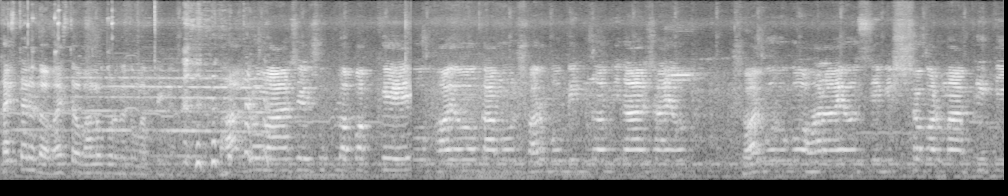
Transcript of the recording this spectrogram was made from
ভাইস্তারে দাও ভাইস্তাও ভালো করবে তোমার থেকে ভাদ্র মাসে শুক্লপক্ষে ক্ষয় কাম সর্ববিঘ্ন বিনাশায় সর্বরোগ হারায় শ্রী বিশ্বকর্মা প্রীতি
